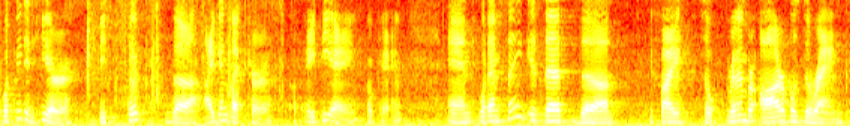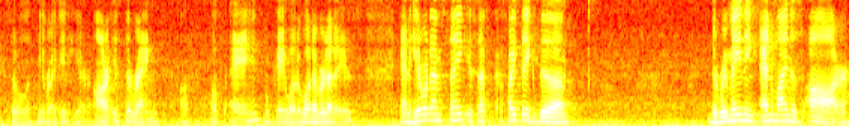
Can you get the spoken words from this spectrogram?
what we did here, we took the eigenvectors of ATA, okay, and what I'm saying is that the, if I, so remember R was the rank, so let me write it here, R is the rank of, of A, okay, what, whatever that is, And here what I'm saying is if, if I take the the remaining n minus r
